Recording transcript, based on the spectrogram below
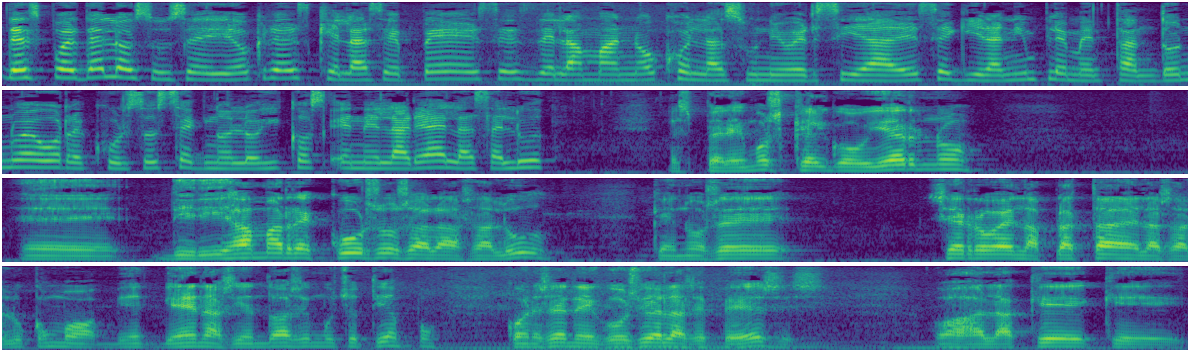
Después de lo sucedido, ¿crees que las EPS de la mano con las universidades seguirán implementando nuevos recursos tecnológicos en el área de la salud? Esperemos que el gobierno eh, dirija más recursos a la salud, que no se, se roben la plata de la salud como vienen haciendo hace mucho tiempo con ese negocio de las EPS. Ojalá que, que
